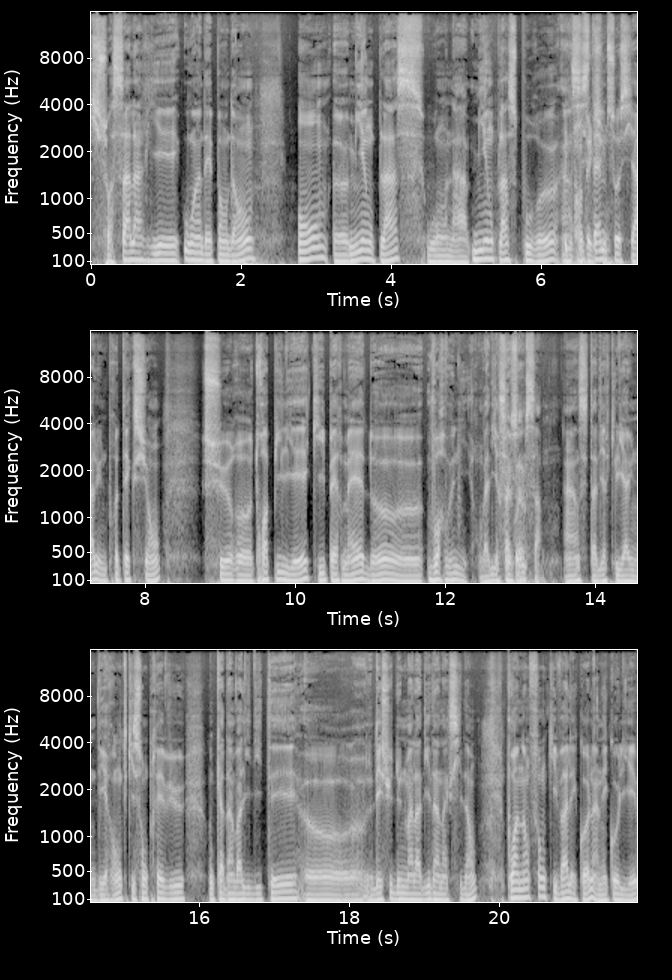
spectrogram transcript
qui soit salarié ou indépendant, ont euh, mis en place, ou on a mis en place pour eux, un système social, une protection sur euh, trois piliers qui permet de euh, voir venir, on va dire ça comme ça. hein. C'est-à-dire qu'il y a une des rentes qui sont prévues en cas d'invalidité, euh, des suites d'une maladie, d'un accident. Pour un enfant qui va à l'école, un écolier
